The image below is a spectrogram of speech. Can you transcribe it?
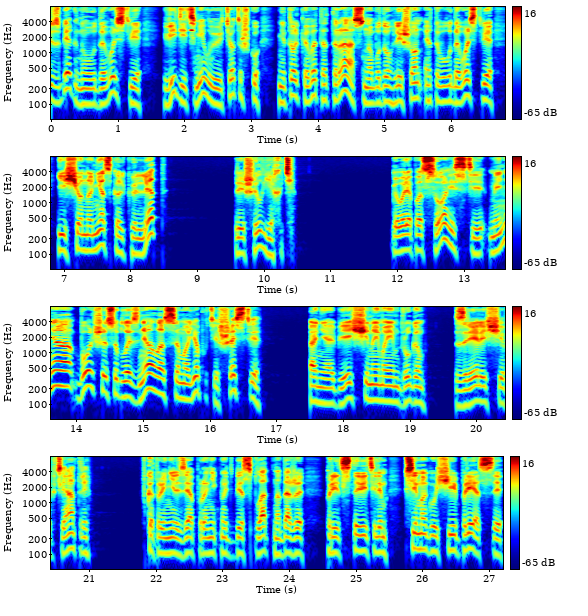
избегну удовольствия видеть милую тетушку не только в этот раз, но буду лишен этого удовольствия еще на несколько лет — решил ехать. Говоря по совести, меня больше соблазняло самое путешествие, а не обещанное моим другом зрелище в театре, в которое нельзя проникнуть бесплатно даже представителям всемогущей прессы,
